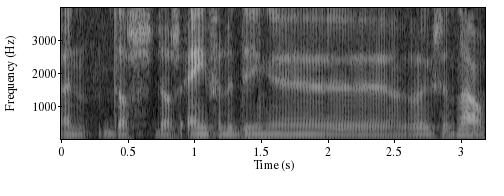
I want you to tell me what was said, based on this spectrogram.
En dat is, dat is een van de dingen eh, waar ik zeg, nou,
